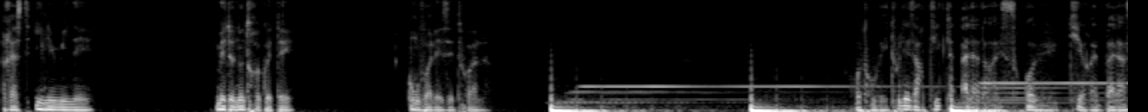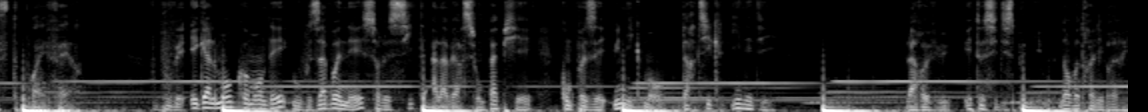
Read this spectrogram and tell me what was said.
reste illuminée. Mais de notre côté, on voit les étoiles. Retrouvez tous les articles à l'adresse revue-ballast.fr. Vous pouvez également commander ou vous abonner sur le site à la version papier composée uniquement d'articles inédits. La revue est aussi disponible dans votre librairie.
